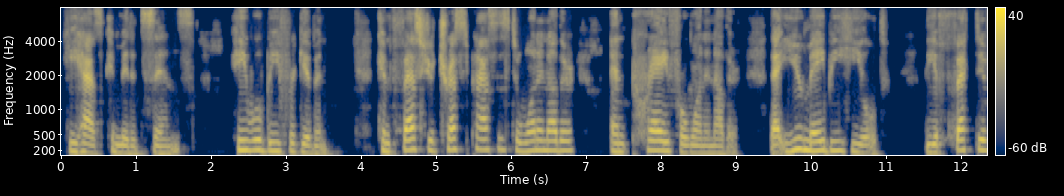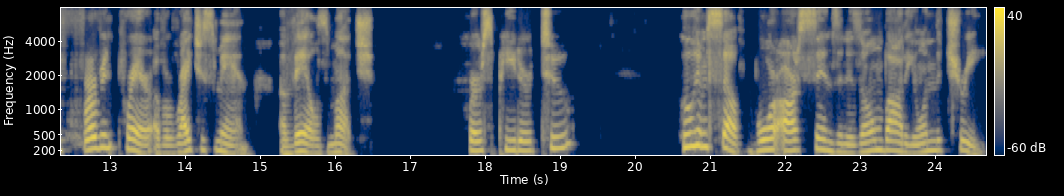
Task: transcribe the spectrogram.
he has committed sins, he will be forgiven. Confess your trespasses to one another and pray for one another that you may be healed. The effective, fervent prayer of a righteous man avails much. First Peter 2 Who himself bore our sins in his own body on the tree,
